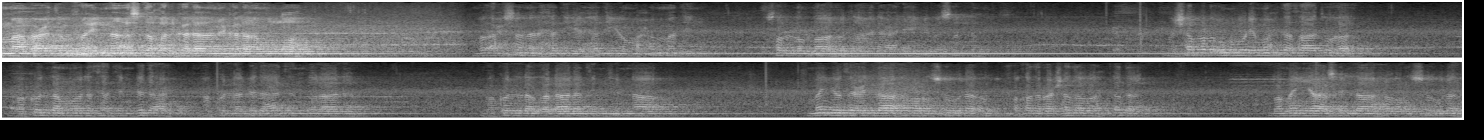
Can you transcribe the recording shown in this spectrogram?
أما بعد، فإن أصدق الكلام كلام الله، وأحسن الهدي هدي محمد صلى الله تعالى عليه وسلم، وشر الأمور محدثاتها، وكل محدثة بدعة، وكل بدعة ضلالة، وكل ضلالة في النار. من يطع الله ورسوله، فقد رشد واهتدى، ومن يعص الله ورسوله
